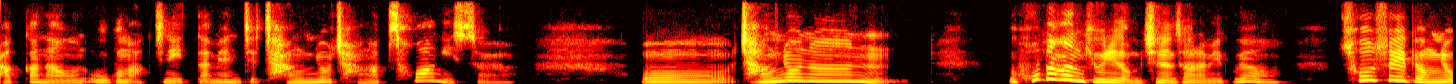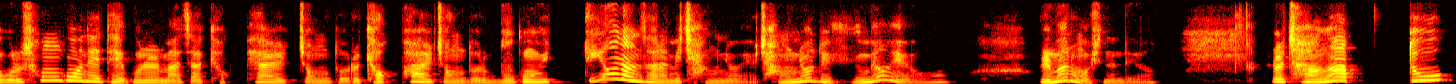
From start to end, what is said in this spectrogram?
아까 나온 우금, 악진이 있다면 인제 장료, 장합, 서왕이 있어요. 어 장료는 호방한 기운이 넘치는 사람이고요. 소수의 병력으로 송곤의 대군을 맞아 격패할 정도로 격파할 정도로 무공이 뛰어난 사람이 장료예요. 장료도 유명해요. 얼마나 멋있는데요. 그리고 장합도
